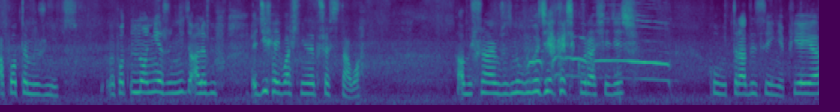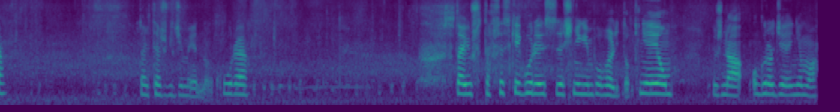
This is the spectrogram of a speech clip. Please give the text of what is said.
a potem już nic. No nie, że nic, ale już dzisiaj właśnie przestała. A myślałem, że znowu będzie jakaś kura siedzieć. Tradycyjnie pieje. Tutaj też widzimy jedną kurę. Tutaj już te wszystkie góry ze śniegiem powoli topnieją. Już na ogrodzie nie ma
